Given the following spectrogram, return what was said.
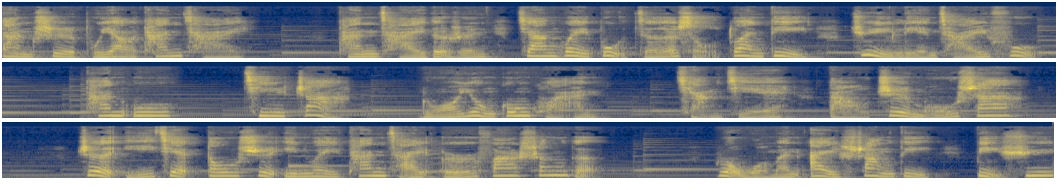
但是不要贪财。贪财的人将会不择手段地聚敛财富，贪污、欺诈、挪用公款、抢劫，导致谋杀。这一切都是因为贪财而发生的。若我们爱上帝，必须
